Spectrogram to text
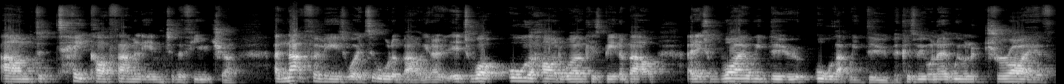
um, to take our family into the future. And that for me is what it's all about. You know, it's what all the hard work has been about, and it's why we do all that we do because we want to we want to drive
